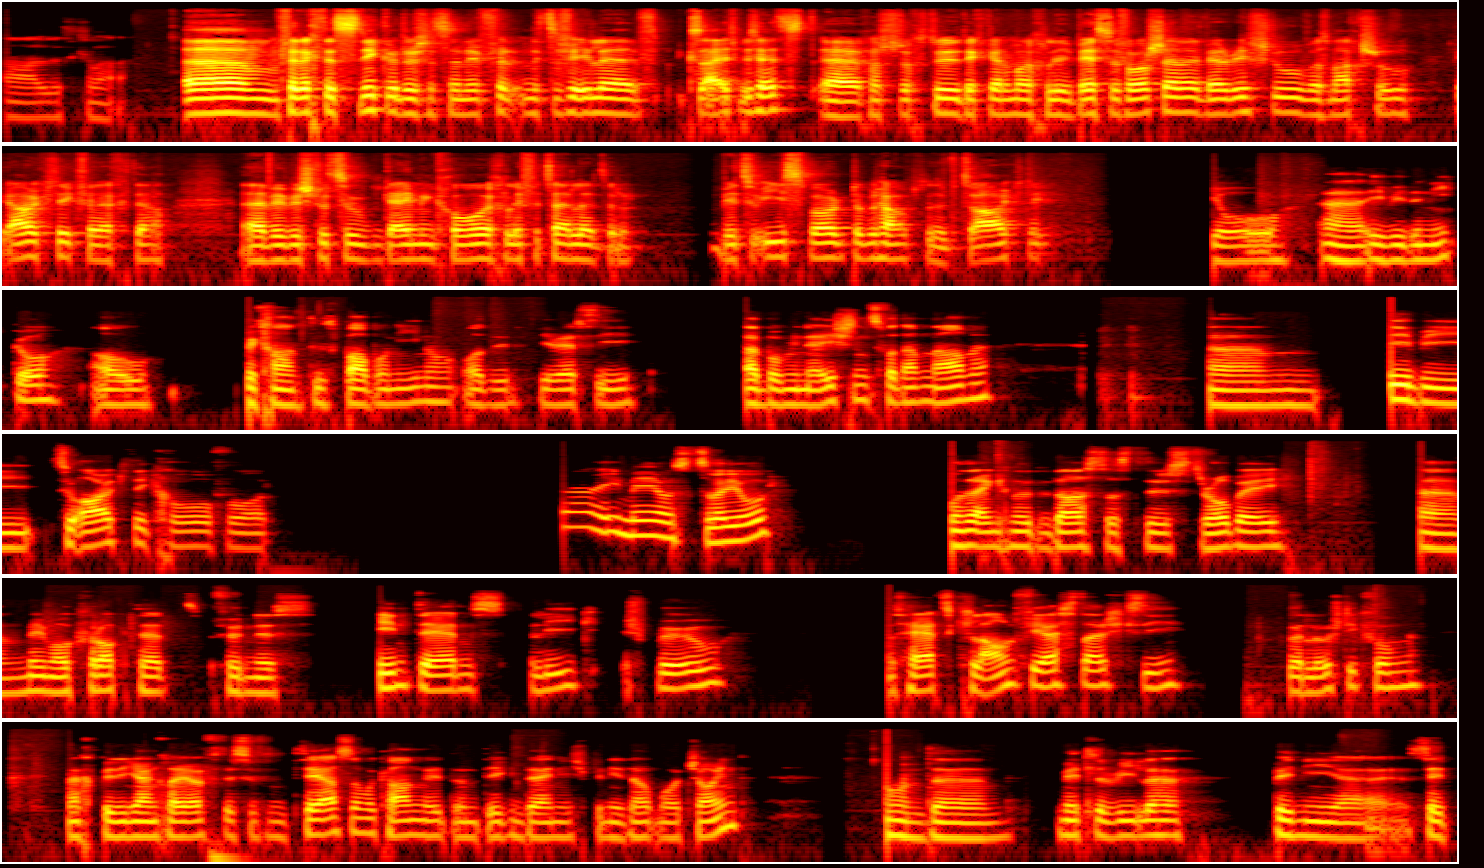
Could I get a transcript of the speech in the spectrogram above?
Alles klar. Ähm, vielleicht jetzt Nico, du hast jetzt noch nicht, nicht so viel äh, gesagt bis jetzt. Äh, kannst du dich, dich gerne mal ein bisschen besser vorstellen? Wer bist du? Was machst du bei Arctic vielleicht? Ja. Äh, wie bist du zum Gaming gekommen? Ein bisschen erzählen? Oder wie zu E-Sport überhaupt? Oder zu Arctic? Jo, äh, ich bin der Nico, auch bekannt aus Babonino oder diverse Abominations von dem Namen. Ähm, ich bin zu Arctic gekommen vor äh, mehr als zwei Jahren. Und eigentlich nur das, dass der Strawberry ähm, mich mal gefragt hat für ein internes League-Spiel. Das Herz Clown Fiesta war. Sehr lustig gefunden. Dann bin ich eigentlich öfters auf dem CS rumgehangen und irgendwann bin ich da mal joined. Und ähm, mittlerweile bin ich äh, seit,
